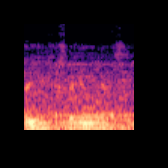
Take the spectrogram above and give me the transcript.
Are you saying yes?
